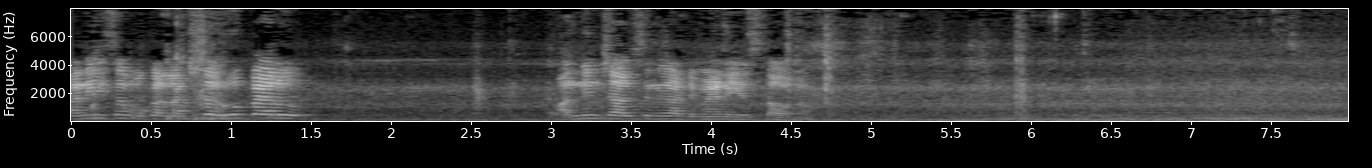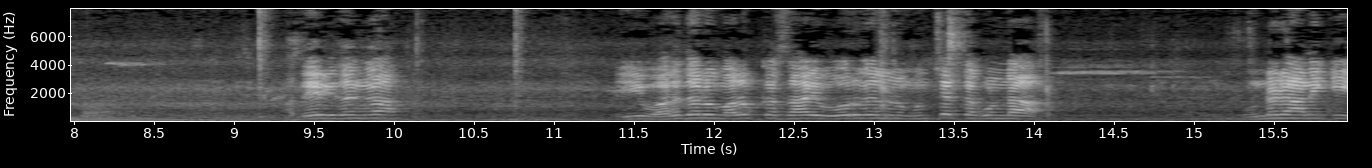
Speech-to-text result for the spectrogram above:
కనీసం ఒక లక్ష రూపాయలు అందించాల్సిందిగా డిమాండ్ చేస్తా ఉన్నాం. అదేవిధంగా ఈ వరదలు మరొక్కసారి ఓరుగలను ముంచెత్తకుండా ఉండడానికి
